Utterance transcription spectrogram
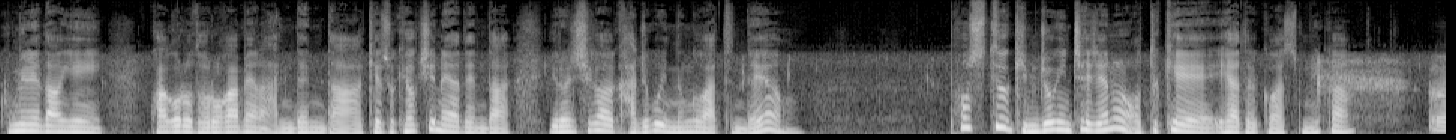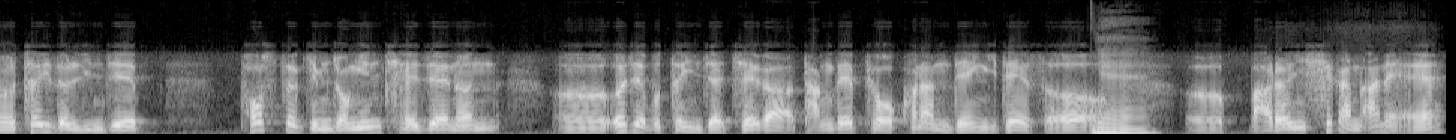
국민의당이 과거로 돌아가면 안 된다, 계속 혁신해야 된다 이런 시각을 가지고 있는 것 같은데요. 포스트 김종인 체제는 어떻게 해야 될 것 같습니까? 어, 저희들 이제 포스트 김종인 체제는 어, 어제부터 이제 제가 당대표 권한 대행이 돼서 예. 어, 빠른 시간 안에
